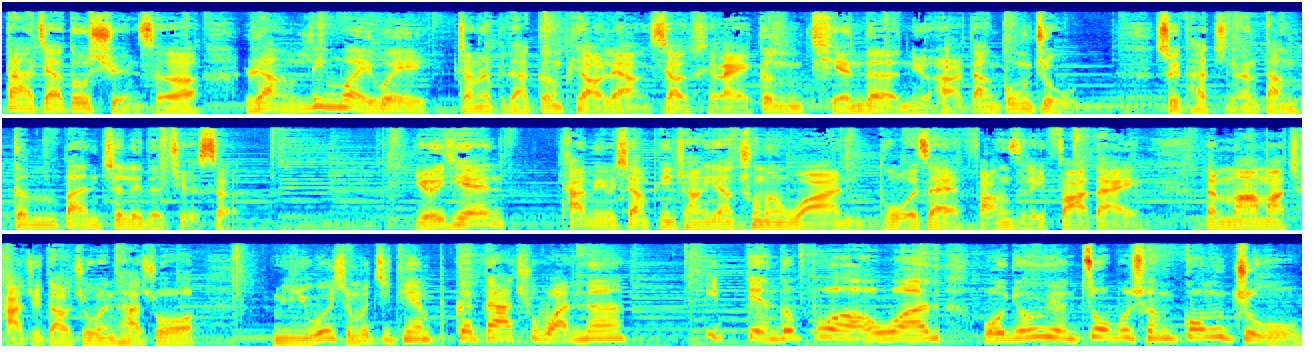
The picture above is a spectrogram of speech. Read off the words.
大家都选择让另外一位长得比她更漂亮、笑起来更甜的女孩当公主，所以她只能当跟班之类的角色。有一天，她没有像平常一样出门玩，躲在房子里发呆。但妈妈察觉到，就问她说：“你为什么今天不跟大家去玩呢？一点都不好玩，我永远做不成公主。”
